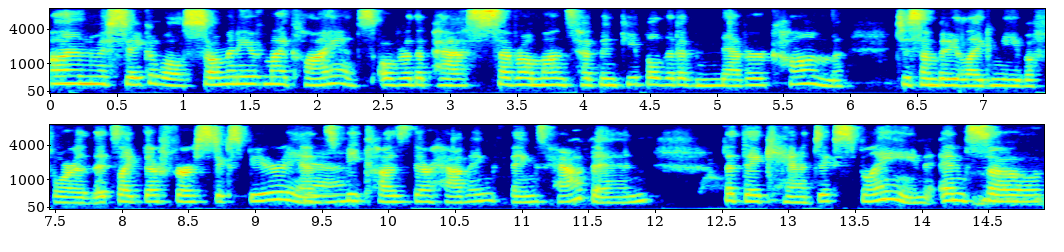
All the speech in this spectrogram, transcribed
unmistakable. So many of my clients over the past several months have been people that have never come to somebody like me before. It's like their first experience yeah. because they're having things happen that they can't explain. And so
